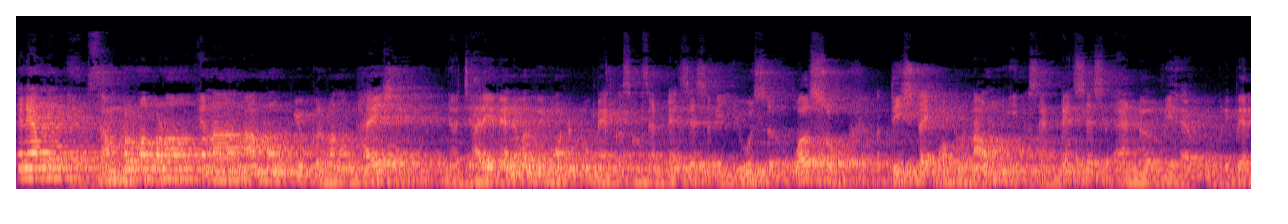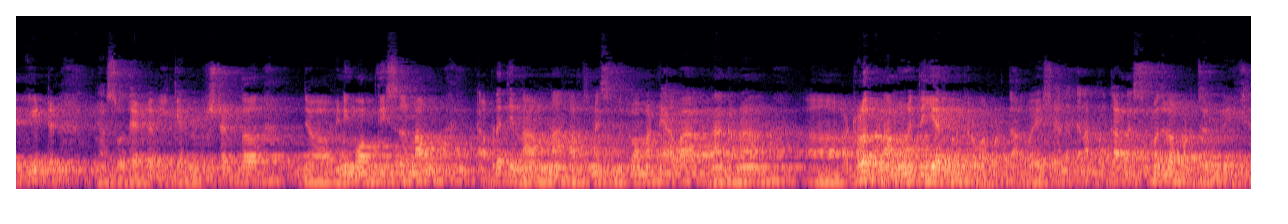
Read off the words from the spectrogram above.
એને આપણે એક્ઝામ્પલમાં પણ એના નામનો ઉપયોગ કરવાનો થાય છે. જ્યારે whenever we want to make some sentences we use also this type of noun in sentences and we have to prepare it so that we can understand the meaning of this noun આપણે તે નામના અર્થને સમજવા માટે આવા ઘણા ઘણા અઢળક નામોને તૈયાર પણ કરવા પડતા હોય છે અને તેના પ્રકારને સમજવા પણ જરૂરી છે.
